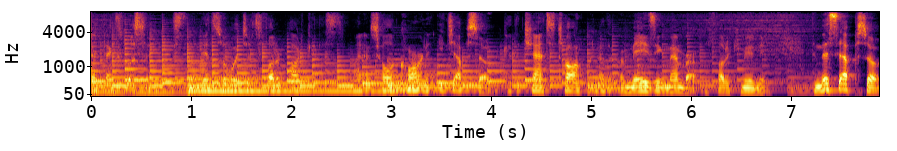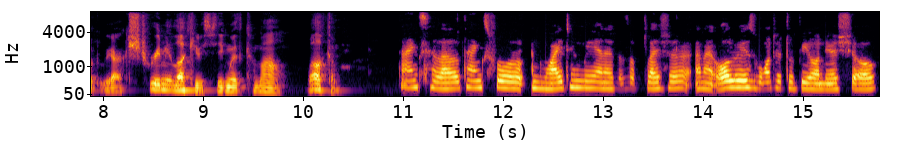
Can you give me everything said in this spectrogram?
Hi, thanks for listening. It's the It's All Widgets Flutter podcast. My name is Hillel Coren, and each episode we get the chance to talk with another amazing member of the Flutter community. In this episode, we are extremely lucky to be speaking with Kamal. Welcome. Thanks, Hillel. Thanks for inviting me, and it is a pleasure. And I always wanted to be on your show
